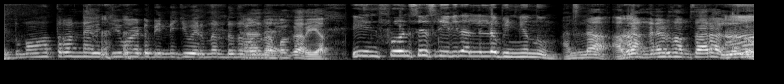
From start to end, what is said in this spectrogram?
എന്തുമാത്രം നെഗറ്റീവായിട്ട് പിന്നിക്ക് വരുന്നുണ്ട് എന്നുള്ളത് നമുക്കറിയാം. ഈ ഇൻഫ്ലുവൻസേഴ്സ് രീതിയിലല്ലല്ലോ ഭിന്നൊന്നും അല്ല അവർ അങ്ങനെ ഒരു സംസാരം അല്ലല്ലോ.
